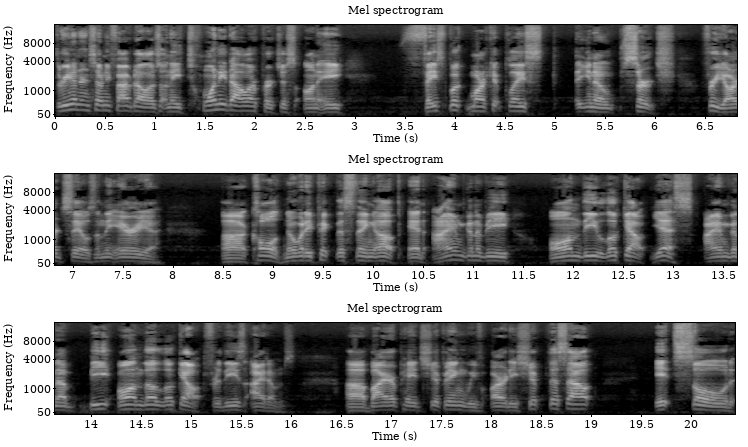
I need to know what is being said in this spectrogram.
$375 on a $20 purchase on a Facebook Marketplace, you know, search for yard sales in the area. Uh, called. Nobody picked this thing up. And I'm going to be on the lookout. Yes, I am going to be on the lookout for these items. Uh, buyer paid shipping. We've already shipped this out. It sold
